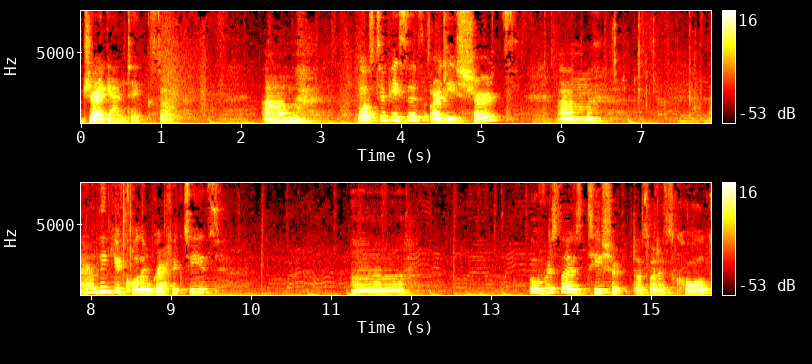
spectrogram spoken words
gigantic. So, um, last two pieces are these shirts. Um, I don't think you'd call them graphic tees. Uh, oversized t-shirt, that's what it's called.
